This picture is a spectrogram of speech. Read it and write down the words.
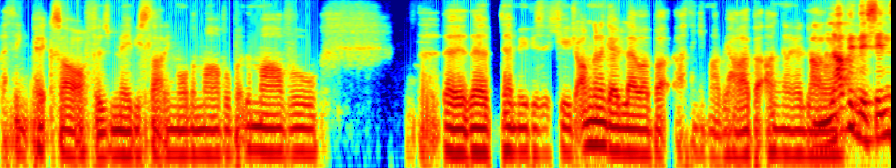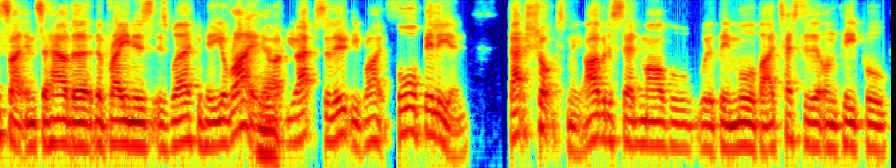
I think Pixar offers maybe slightly more than Marvel, but the Marvel their their, their movies are huge. I'm going to go lower, but I think it might be higher. But I'm going to go lower. I'm loving this insight into how the, the brain is is working here. You're right. Yeah. You're, you're, absolutely right. Four billion. That shocked me. I would have said Marvel would have been more, but I tested it on people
